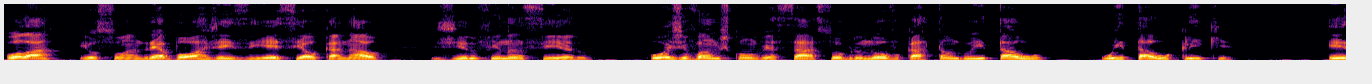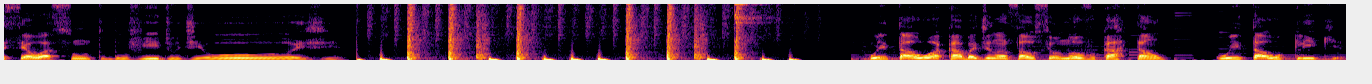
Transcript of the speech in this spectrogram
Olá, eu sou André Borges e esse é o canal Giro Financeiro. Hoje vamos conversar sobre o novo cartão do Itaú, o Itaú Clique. Esse é o assunto do vídeo de hoje. O Itaú acaba de lançar o seu novo cartão, o Itaú Clique,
